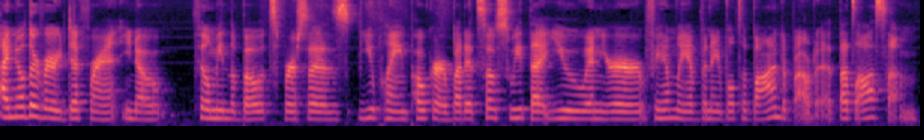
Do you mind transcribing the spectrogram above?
I know they're very different, you know, filming the boats versus you playing poker, but it's so sweet that you and your family have been able to bond about it. That's awesome.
